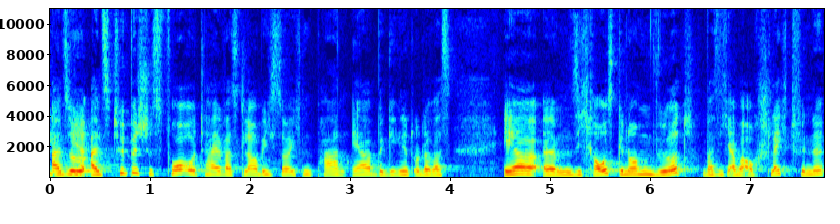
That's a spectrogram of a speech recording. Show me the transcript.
also ja. als typisches Vorurteil, was glaube ich solchen Paaren eher begegnet oder was eher ähm, sich rausgenommen wird, was ich aber auch schlecht finde,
